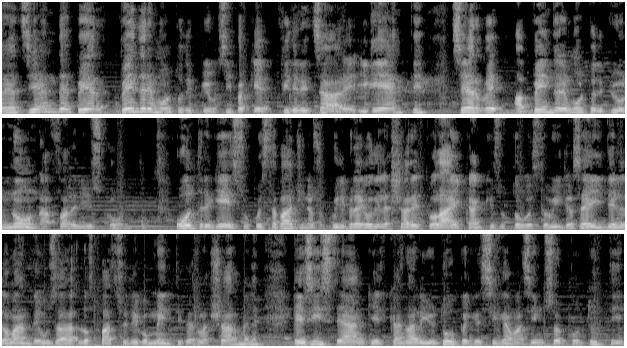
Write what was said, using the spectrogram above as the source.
dalle aziende per vendere molto di più. Sì, perché fidelizzare i clienti serve a vendere molto di più, non a fare gli sconti. Oltre che su questa pagina, su cui ti prego di lasciare il tuo like anche sotto questo video, se hai delle domande usa lo spazio dei commenti per lasciarmele. Esiste anche il canale YouTube che si chiama Simsor.it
